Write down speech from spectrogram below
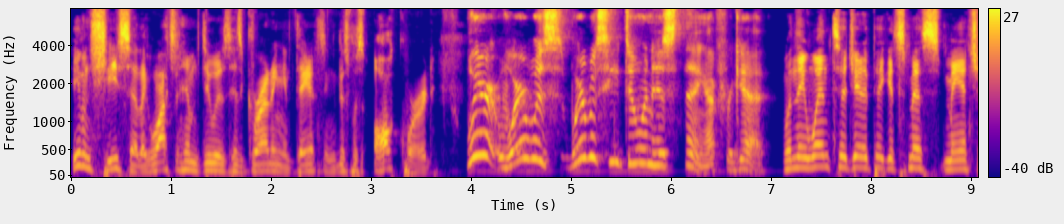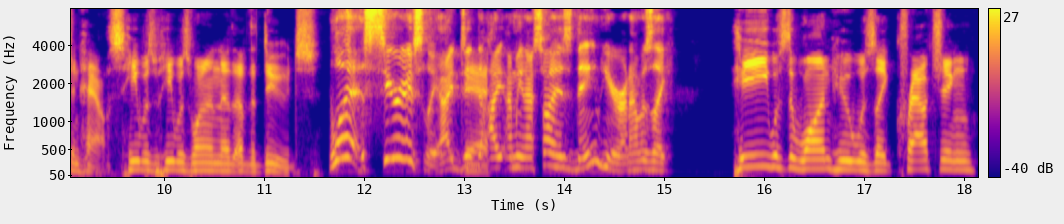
even she said, like watching him do his, his grinding and dancing, this was awkward. Where where was where was he doing his thing? I forget. When they went to Jada Pinkett Smith's mansion house, he was he was one of the, of the dudes. What seriously? I did. Yeah. I, I mean, I saw his name here, and I was like, He was the one who was like crouching.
